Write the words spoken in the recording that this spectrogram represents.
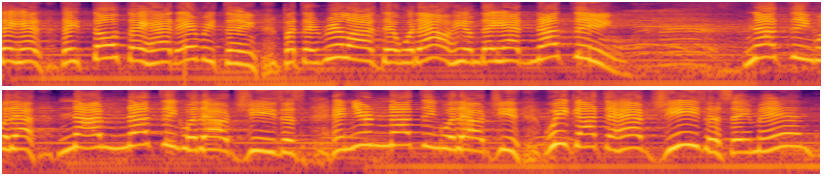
they had, they thought they had everything, but they realized that without Him, they had nothing. Nothing without, I'm nothing without Jesus, and you're nothing without Jesus. We got to have Jesus, amen?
